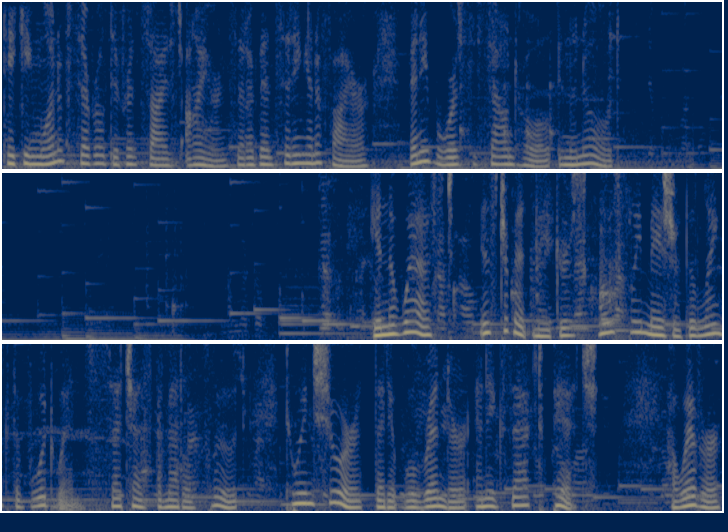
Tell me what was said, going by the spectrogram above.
Taking one of several different sized irons that have been sitting in a fire, Benny bores the sound hole in the node. In the West, instrument makers closely measure the length of woodwinds, such as the metal flute, to ensure that it will render an exact pitch. However,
